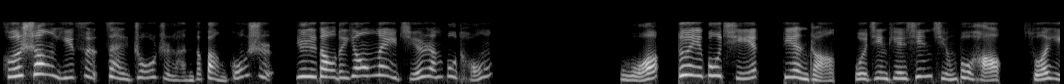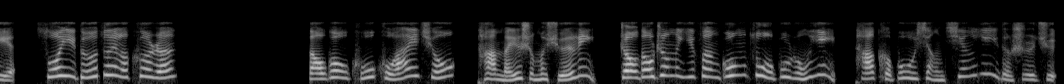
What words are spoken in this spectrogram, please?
和上一次在周芷兰的办公室遇到的妖媚截然不同。我对不起，店长，我今天心情不好，所以所以得罪了客人。导购苦苦哀求，他没什么学历，找到这么一份工作不容易，他可不想轻易的失去。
